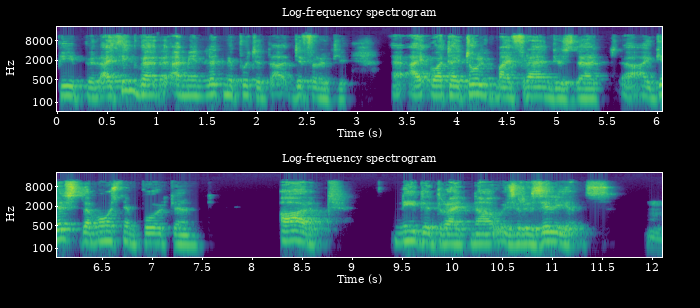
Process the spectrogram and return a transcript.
people? I think that I mean, let me put it uh, differently. I, what I told my friend is that uh, I guess the most important art needed right now is resilience. Hmm.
